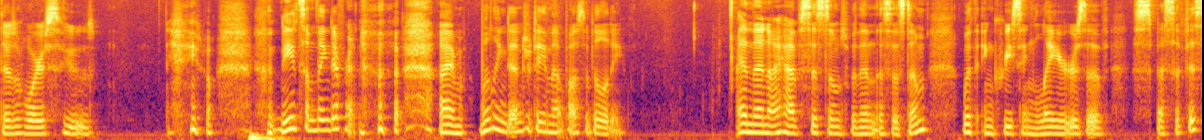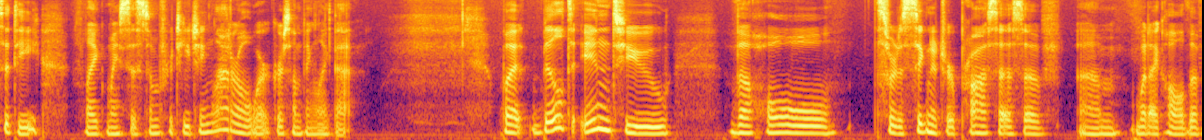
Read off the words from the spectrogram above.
there's a horse who you know needs something different. I'm willing to entertain that possibility. And then I have systems within the system with increasing layers of specificity, like my system for teaching lateral work or something like that. But built into the whole sort of signature process of um, what I call the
